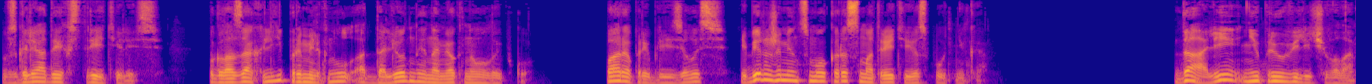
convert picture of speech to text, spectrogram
взгляды их встретились. В глазах Ли промелькнул отдаленный намек на улыбку. Пара приблизилась, и Бенджамин смог рассмотреть ее спутника. Да, Ли не преувеличивала.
